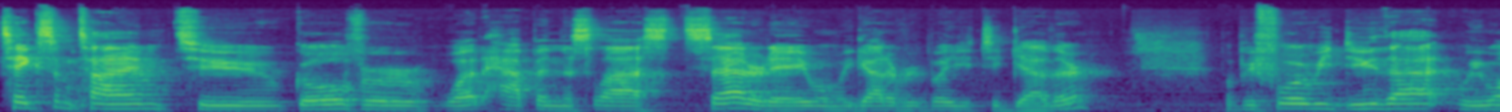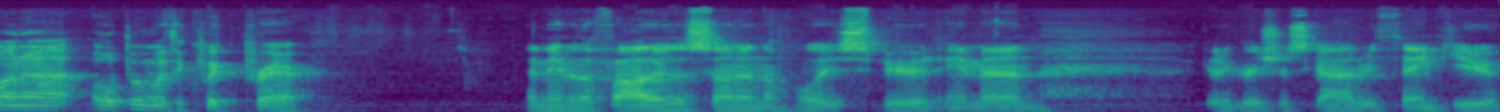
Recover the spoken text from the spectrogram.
take some time to go over what happened this last Saturday when we got everybody together. But before we do that, we want to open with a quick prayer. In the name of the Father, the Son, and the Holy Spirit, amen. Good and gracious God, we thank you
